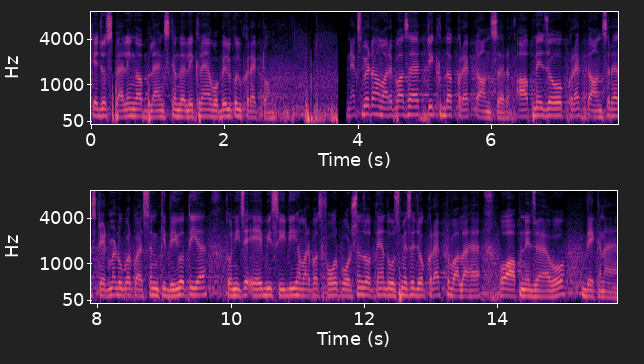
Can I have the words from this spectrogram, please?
कि जो स्पेलिंग आप ब्लैंक्स के अंदर लिख रहे हैं वो बिल्कुल करेक्ट हों। नेक्स्ट बेटा हमारे पास है टिक द करेक्ट आंसर आपने जो करेक्ट आंसर है स्टेटमेंट ऊपर क्वेश्चन की दी होती है तो नीचे ए बी सी डी हमारे पास फोर पोर्शंस होते हैं तो उसमें से जो करेक्ट वाला है, वो आपने जो है वो देखना है।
